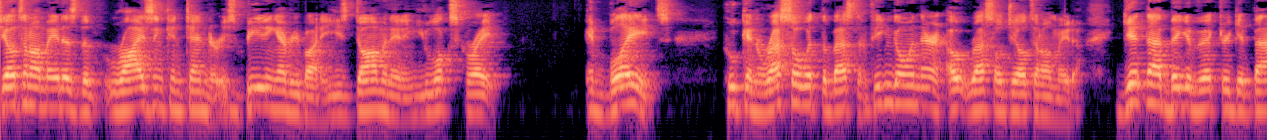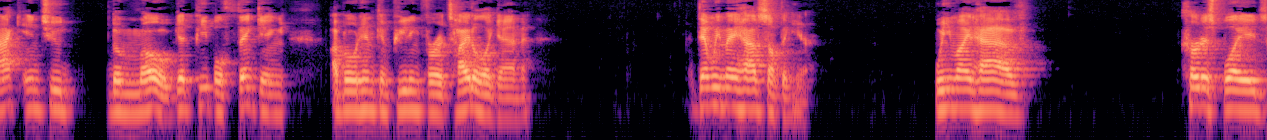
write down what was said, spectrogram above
Jailton Almeida is the rising contender. He's beating everybody. He's dominating. He looks great. And Blaydes, who can wrestle with the best, if he can go in there and out wrestle Jailton Almeida, get that big a victory, get back into the mode, get people thinking about him competing for a title again, then we may have something here. We might have Curtis Blaydes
